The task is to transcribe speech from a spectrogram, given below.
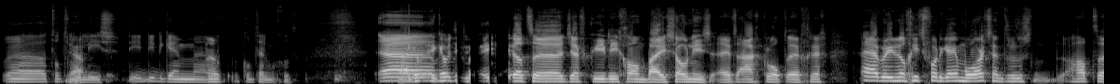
Eh, tot de Ja. release. Die, die, die game eh, Ja. komt helemaal goed. Ja, ik, heb, Eh, ik heb het idee dat eh, Jeff Keighley gewoon bij Sony heeft aangeklopt en gezegd... "Eh, hebben jullie nog iets voor de Game Awards? En toen had eh,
